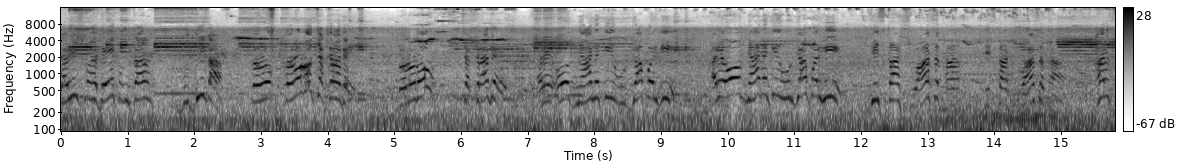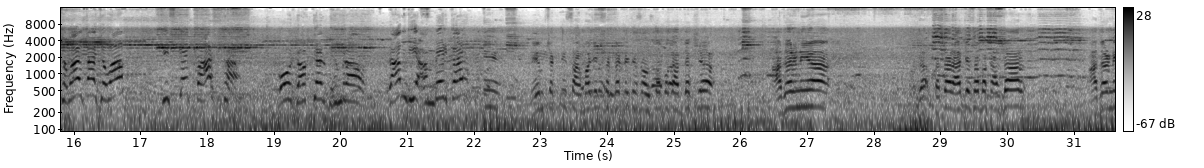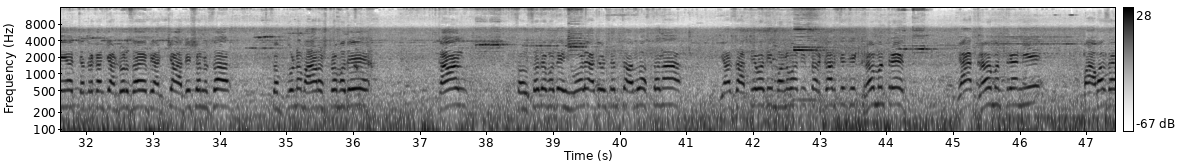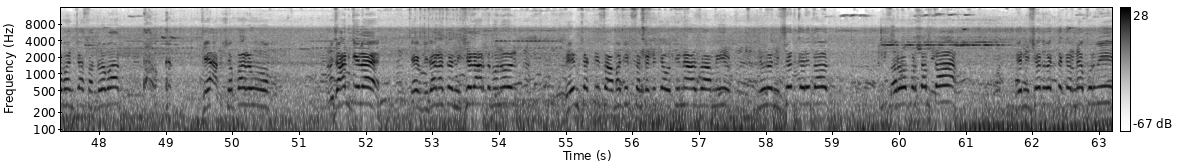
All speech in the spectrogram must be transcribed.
करिश्मा देख उनका बुद्धि का? करो, करोड़ों चकरा गए करोड़ों चकरा गए अरे ओ ज्ञान की ऊर्जा पर ही. अरे ओ ज्ञान की ऊर्जा पर ही जिसका श्वास था जिसका श्वास था। हर सवाल का जवाब जिसके पास था। वो डॉक्टर भीमराव रामजी आंबेडकर। हेमशक्ती सामाजिक संघटनेचे संस्थापक अध्यक्ष आदरणीय तथा राज्यसभा खासदार आदरणीय चंद्रकांतजी अंडोर साहेब यांच्या आदेशानुसार संपूर्ण महाराष्ट्रामध्ये काल संसदेमध्ये हिवाळी अधिवेशन चालू असताना या जातीवादी मनवादी सरकारचे जे गृहमंत्री आहेत या गृहमंत्र्यांनी बाबासाहेबांच्या संदर्भात जे आक्षेपार विधान केलं आहे ते विधानाचा निषेधार्थ म्हणून भीमशक्ती सामाजिक संघटनेच्या वतीने आज आम्ही तीव्र निषेध करीत आहोत. सर्वप्रथमतः हे निषेध व्यक्त करण्यापूर्वी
